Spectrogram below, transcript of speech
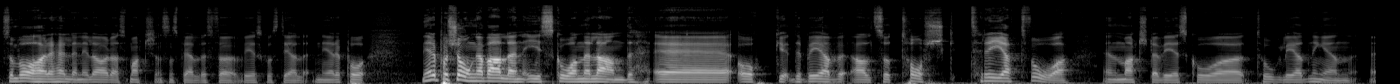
som var här i helgen i lördags, matchen som spelades för VSKs del nere på Nere på Tjongavallen i Skåneland, eh, och det blev alltså torsk 3-2 En match där VSK tog ledningen, eh,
